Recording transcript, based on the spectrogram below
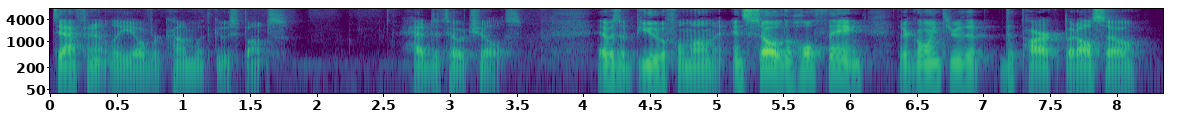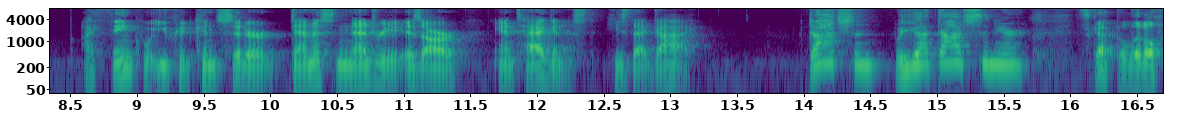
definitely overcome with goosebumps, head to toe chills. It was a beautiful moment. And so the whole thing, they're going through the, the park, but also I think what you could consider Dennis Nedry is our antagonist. He's that guy. Dodgson, we got Dodgson here. He's got the little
